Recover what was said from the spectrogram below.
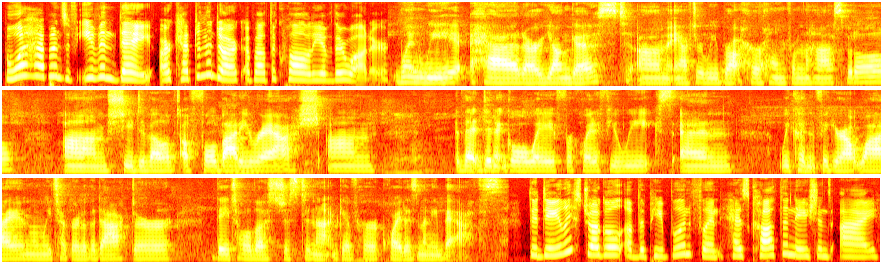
But what happens if even they are kept in the dark about the quality of their water? When we had our youngest, um, after we brought her home from the hospital, um, she developed a full body rash um, that didn't go away for quite a few weeks, and we couldn't figure out why. And when we took her to the doctor, they told us just to not give her quite as many baths. The daily struggle of the people in Flint has caught the nation's eye.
